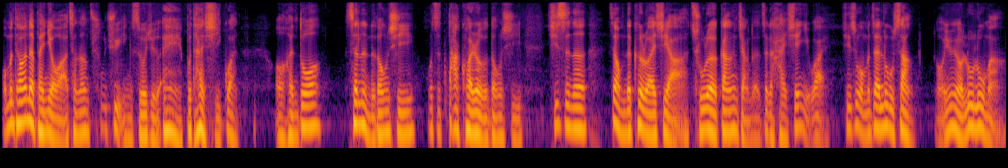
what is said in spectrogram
我们台湾的朋友啊，常常出去饮食会觉得，哎，不太习惯。哦，很多生冷的东西。或是大块肉的东西，其实呢，在我们的克罗埃西亚，除了刚刚讲的这个海鲜以外，其实我们在路上哦，因为有陆路嘛，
